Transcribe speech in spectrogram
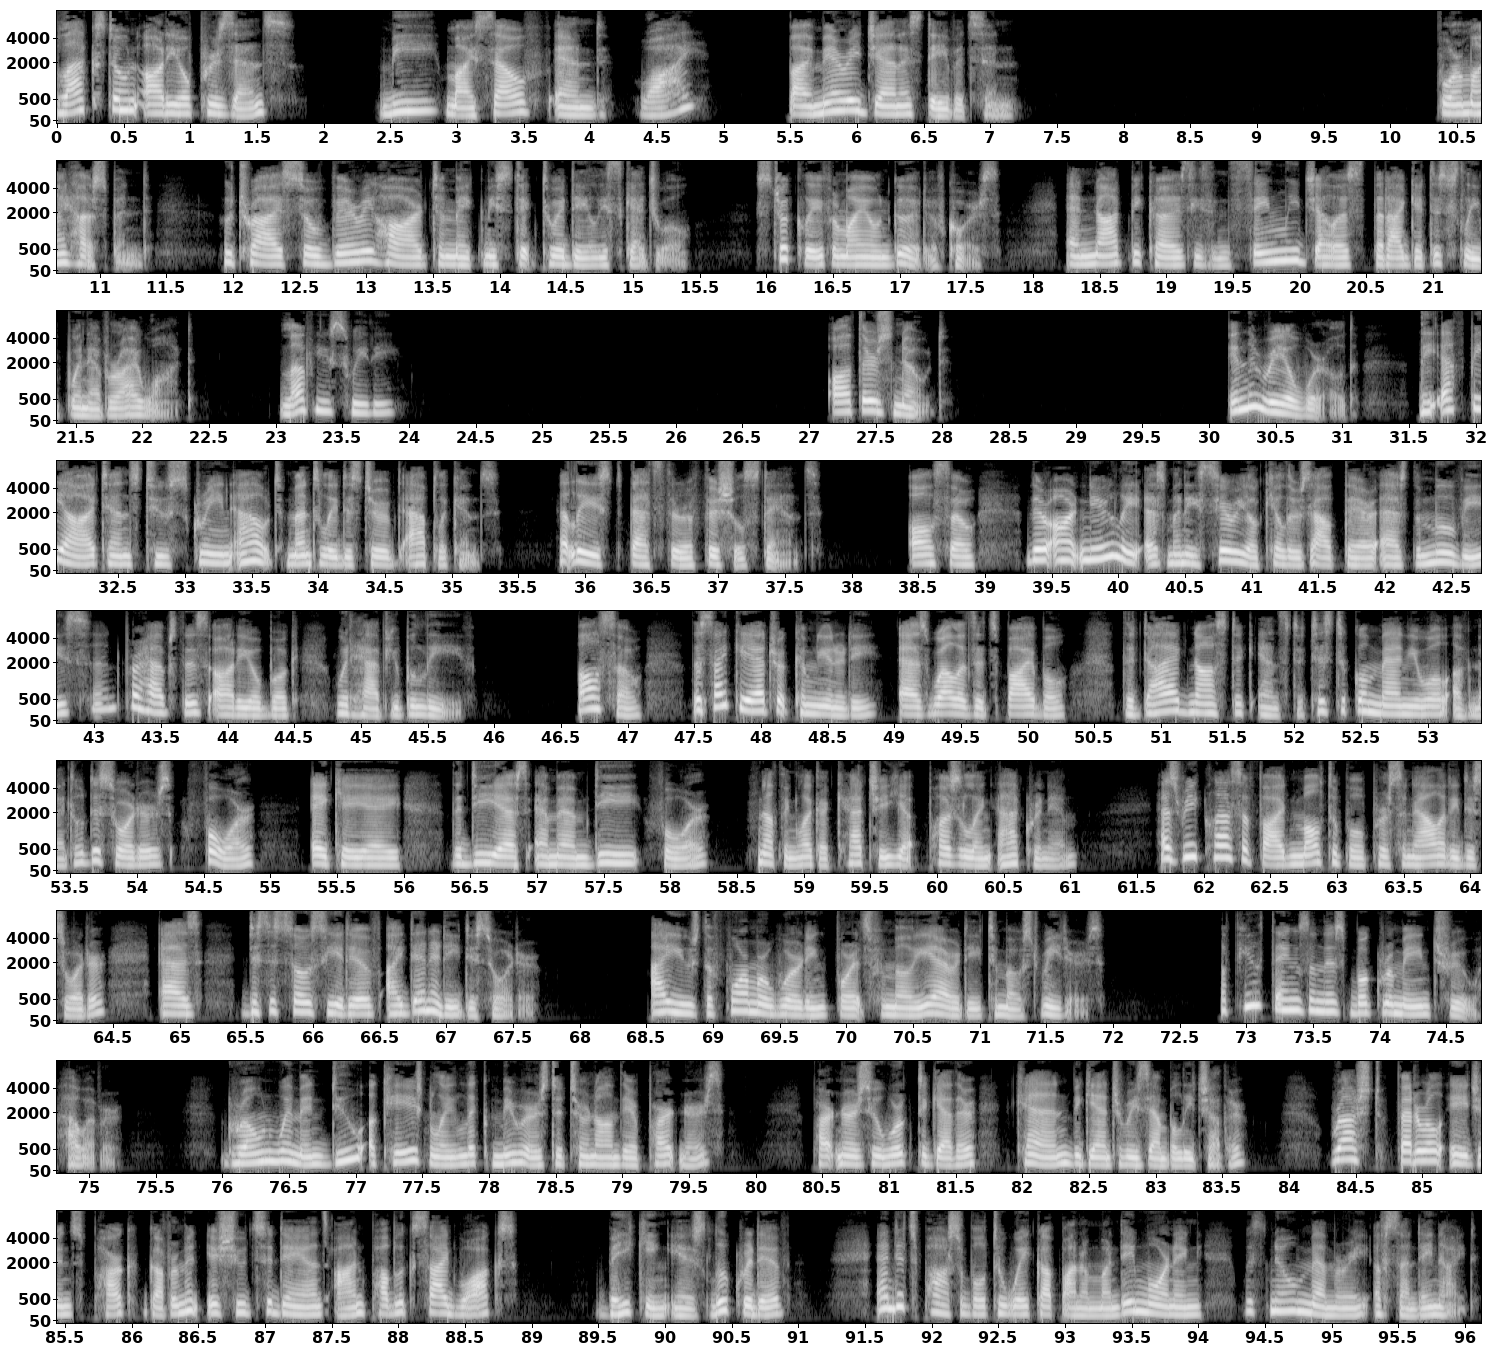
Blackstone Audio presents Me, Myself, and Why? by MaryJanice Davidson. For my husband, who tries so very hard to make me stick to a daily schedule, strictly for my own good, of course, and not because he's insanely jealous that I get to sleep whenever I want. Love you, sweetie. Author's Note In the real world, the FBI tends to screen out mentally disturbed applicants. At least, that's their official stance. Also, there aren't nearly as many serial killers out there as the movies, and perhaps this audiobook would have you believe. Also, the psychiatric community, as well as its Bible, the Diagnostic and Statistical Manual of Mental Disorders 4, aka the DSMMD 4, nothing like a catchy yet puzzling acronym, has reclassified multiple personality disorder as dissociative identity disorder. I use the former wording for its familiarity to most readers. A few things in this book remain true, however. Grown women do occasionally lick mirrors to turn on their partners. Partners who work together can begin to resemble each other rushed federal agents park government issued sedans on public sidewalks. Baking is lucrative, and it's possible to wake up on a Monday morning with no memory of Sunday night.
